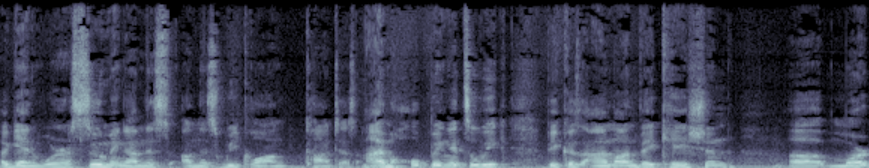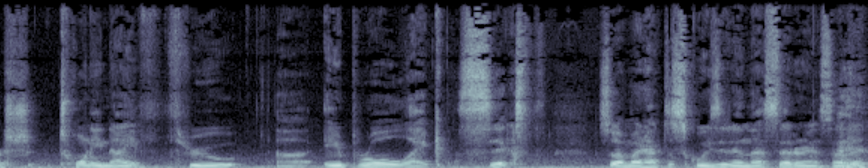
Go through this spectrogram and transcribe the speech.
again we're assuming on this on this week long contest. I'm hoping it's a week because I'm on vacation uh, March 29th through uh, April like sixth, so I might have to squeeze it in that Saturday and Sunday.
